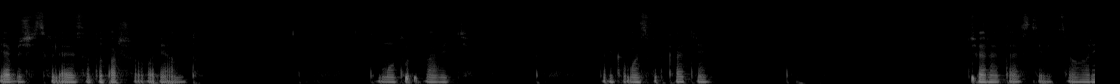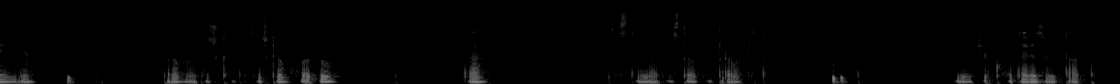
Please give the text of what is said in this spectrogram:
я більше схиляюся до першого варіанту. Тому тут навіть на якомусь відкаті чи ретесті від цього рівня пробувати шукати точки входу та вставляти стоп і профіт. І очікувати результату.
